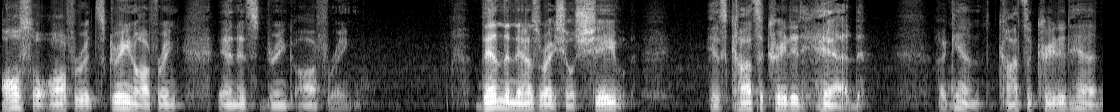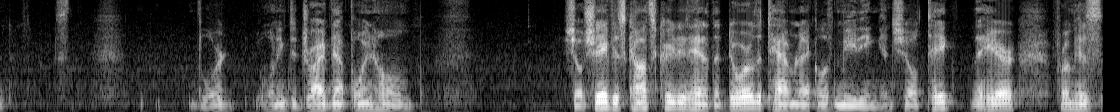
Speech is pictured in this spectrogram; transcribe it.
also offer its grain offering and its drink offering. Then the Nazarite shall shave his consecrated head. Again, consecrated head. The Lord wanting to drive that point home. Shall shave his consecrated head at the door of the tabernacle of meeting, and shall take the hair from his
